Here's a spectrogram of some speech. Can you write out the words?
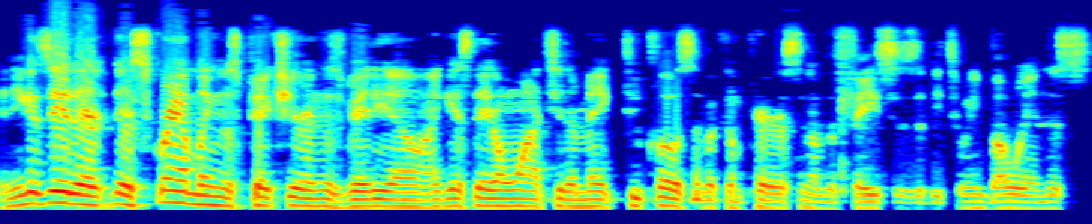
And you can see they're they're scrambling this picture in this video. I guess they don't want you to make too close of a comparison of the faces between Bowie and this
